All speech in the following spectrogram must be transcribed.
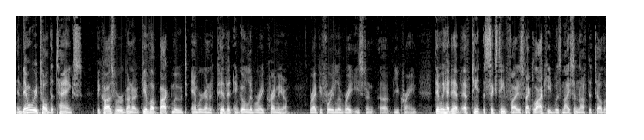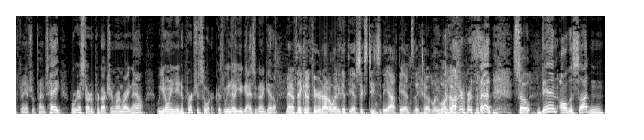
And then we were told the tanks because we were going to give up Bakhmut and we are going to pivot and go liberate Crimea, right before we liberate eastern uh, Ukraine. Then we had to have F-16 fighters. In fact, Lockheed was nice enough to tell the Financial Times, "Hey, we're going to start a production run right now. Well, you don't even need a purchase order because we know you guys are going to get them." Man, if they could have figured out a way to get the F-16s to the Afghans, they totally would have. Hundred percent. So then all of a sudden,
